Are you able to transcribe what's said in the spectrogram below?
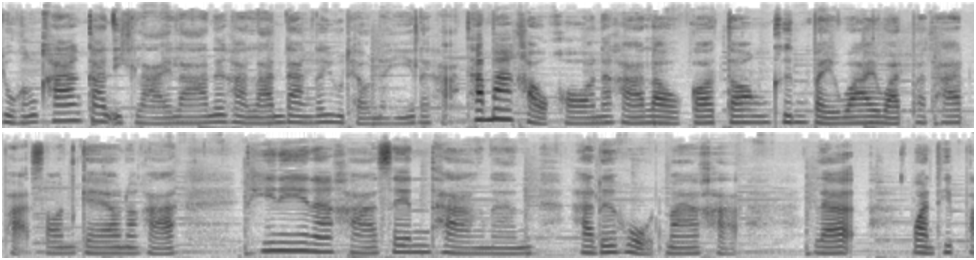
ยู่ข้างๆกันอีกหลายร้านนะคะ ร้านดังก็อยู่แถวนี้เลยค่ะ ถ้ามาเขาคอนะคะ เราก็ต้องขึ้นไปไหว้วัดพระธาตุผาซ่อนแก้วนะคะ ที่นี่นะคะเส้นทางนั้นฮาร์ดโหดมากค่ะ และวันที่ไป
